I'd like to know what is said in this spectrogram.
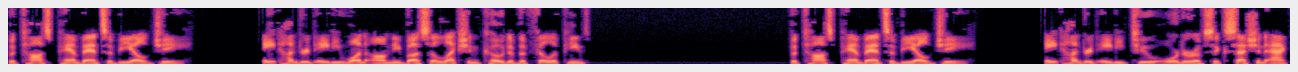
Batas Pambansa BLG. 881 Omnibus Election Code of the Philippines Batas Pambansa BLG. 882 Order of Succession Act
